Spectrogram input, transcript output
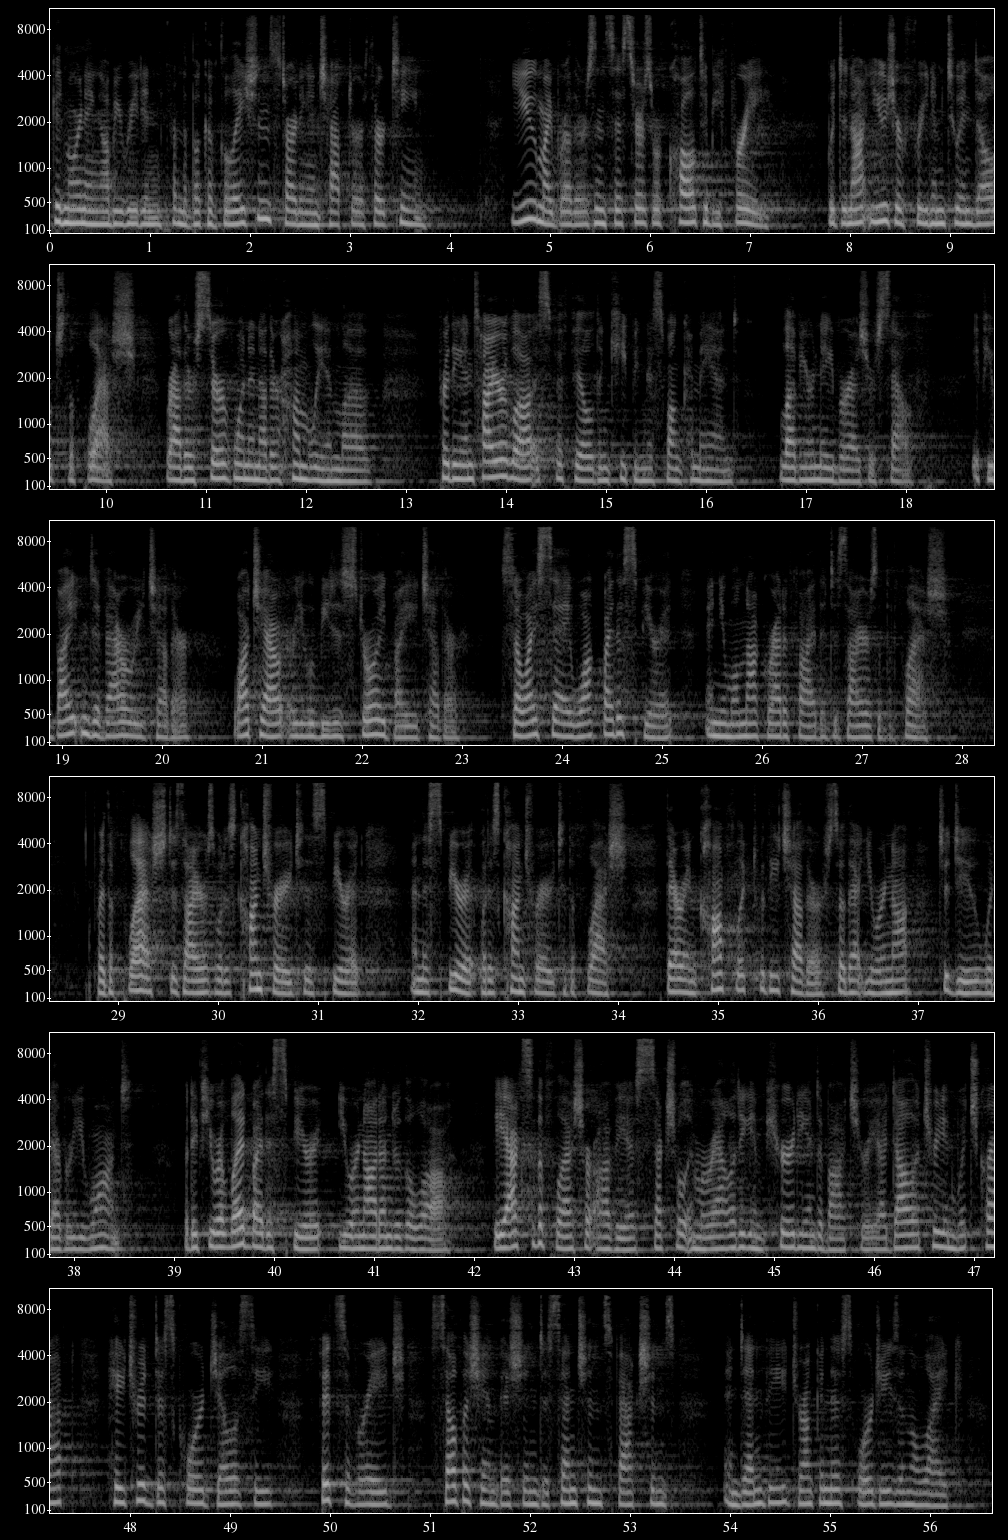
Good morning. I'll be reading from the book of Galatians, starting in chapter 13. You, my brothers and sisters, were called to be free, but do not use your freedom to indulge the flesh. Rather, serve one another humbly in love. For the entire law is fulfilled in keeping this one command love your neighbor as yourself. If you bite and devour each other, watch out, or you will be destroyed by each other. So I say, walk by the Spirit, and you will not gratify the desires of the flesh. For the flesh desires what is contrary to the Spirit, and the Spirit what is contrary to the flesh. They are in conflict with each other, so that you are not to do whatever you want. But if you are led by the Spirit, you are not under the law. The acts of the flesh are obvious sexual immorality, impurity and debauchery, idolatry and witchcraft, hatred, discord, jealousy, fits of rage, selfish ambition, dissensions, factions, and envy, drunkenness, orgies, and the like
